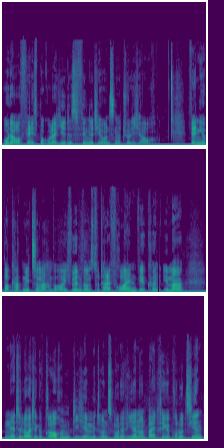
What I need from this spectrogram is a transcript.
oder auf Facebook oder hier das findet ihr uns natürlich auch. Wenn ihr Bock habt mitzumachen bei euch, würden wir uns total freuen. Wir können immer nette Leute gebrauchen, die hier mit uns moderieren und Beiträge produzieren,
